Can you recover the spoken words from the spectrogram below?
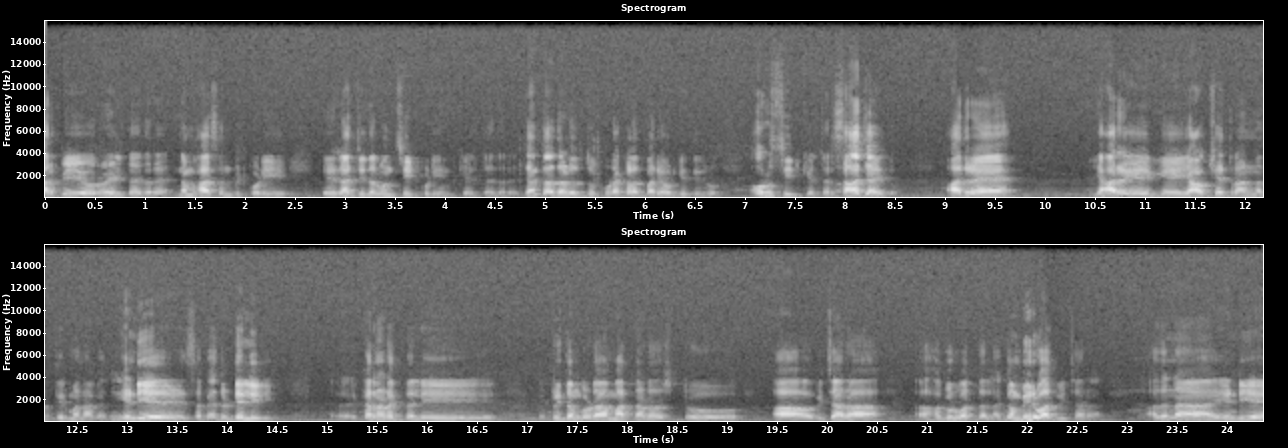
ಆರ್ ಪಿ ಹೇಳ್ತಾ ಇದ್ದಾರೆ, ನಮ್ಗೆ ಹಾಸನ್ ಬಿಟ್ಕೊಡಿ ರಾಜ್ಯದಲ್ಲಿ ಒಂದು ಸೀಟ್ ಕೊಡಿ ಅಂತ ಕೇಳ್ತಾ ಇದ್ದಾರೆ. ಜನತಾದಳದ್ದು ಕೂಡ ಕಳೆದ ಬಾರಿ ಅವ್ರು ಗೆದ್ದಿದ್ರು, ಅವರು ಸೀಟ್ ಕೇಳ್ತಾರೆ. ಸಹಜ ಇದು. ಆದರೆ ಯಾರಿಗೆ ಯಾವ ಕ್ಷೇತ್ರ ಅನ್ನೋದು ತೀರ್ಮಾನ ಆಗೋದು? ಎನ್ ಡಿ ಎ ಸಭೆ, ಅದು ಡೆಲ್ಲಿಲಿ. ಕರ್ನಾಟಕದಲ್ಲಿ ಪ್ರೀತಮ್ ಗೌಡ ಮಾತನಾಡೋಷ್ಟು ಆ ವಿಚಾರ ಹಗುರವಾದ್ದಲ್ಲ, ಗಂಭೀರವಾದ ವಿಚಾರ. ಅದನ್ನು ಎನ್ ಡಿ ಎ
